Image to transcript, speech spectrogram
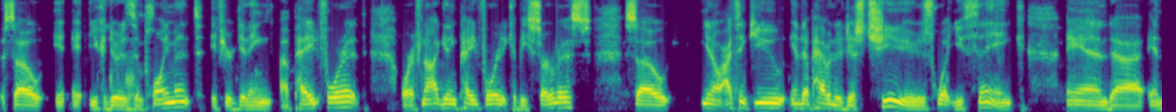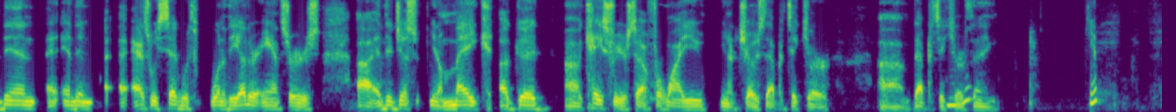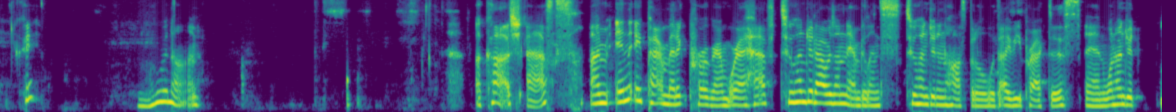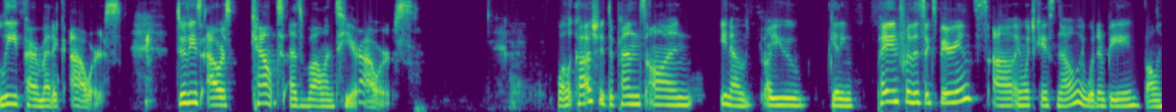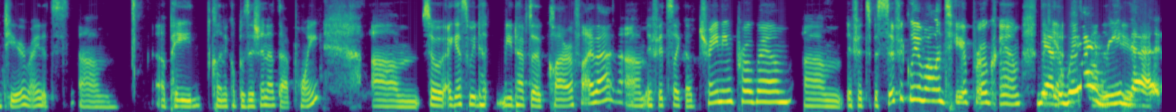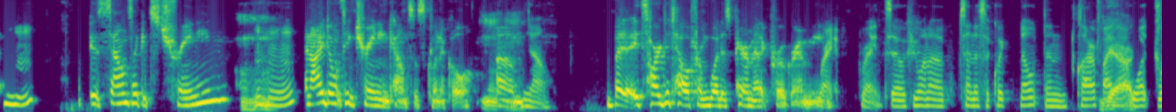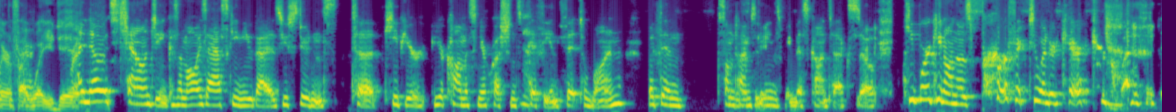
so it, it, you could do it as employment if you're getting uh, paid for it, or if not getting paid for it, it could be service. So you know, I think you end up having to just choose what you think, and uh, and then and then uh, as we said with one of the other answers, uh, and then just you know make a good uh, case for yourself for why you you know chose that particular uh, that particular Mhm. thing. Yep. Okay. Moving on. Akash asks I'm in a paramedic program where I have 200 hours on an ambulance, 200 in hospital with IV practice, and 100 lead paramedic hours. Do these hours count as volunteer hours? Well, Akash, it depends on, you know, are you getting paid for this experience? Uh, in which case, no, it wouldn't be volunteer, right? It's um, a paid clinical position at that point. Um, so I guess we'd you'd have to clarify that. Um, if it's like a training program, um, if it's specifically a volunteer program, then Yeah, the way I read volunteer. that, Mhm, it sounds like it's training, Mhm. mhm. and I don't think training counts as clinical. Mhm. Um, no, but it's hard to tell from what does paramedic program mean. right, right. So if you want to send us a quick note and clarify yeah, that, what clarify what, the what you did. I know it's challenging because I'm always asking you guys, you students, to keep your your comments and your questions pithy and fit to one, but then sometimes it means we miss context. So keep working on those perfect 200 character questions.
